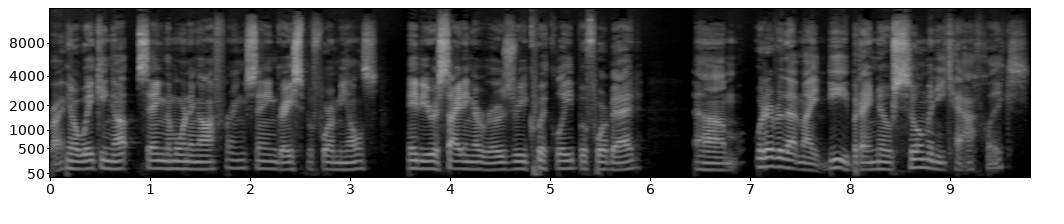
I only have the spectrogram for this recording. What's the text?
Right. you know, waking up, saying the morning offering, saying grace before meals, maybe reciting a rosary quickly before bed, um, whatever that might be. But I know so many Catholics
